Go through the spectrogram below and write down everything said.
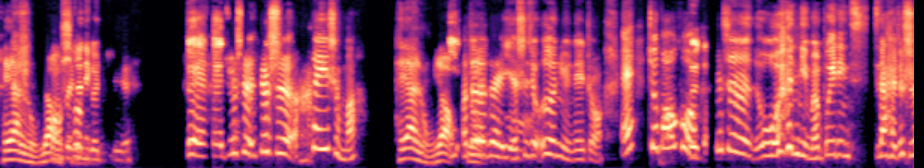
黑暗荣耀 的那个剧，对，就就是就是黑什么？黑暗荣耀啊，对对对，也是就恶女那种，哎，就包括就是我你们不一定期待，就是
